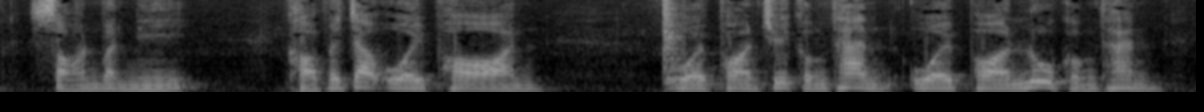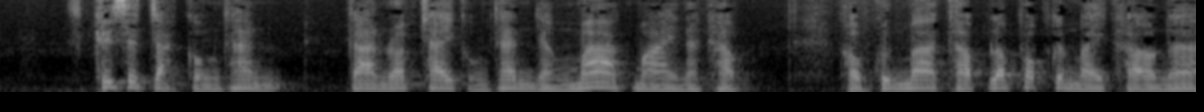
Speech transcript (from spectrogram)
ำสอนวันนี้ ขอพระเจ้าอวยพร อวยพรชีวิตของท่าน อวยพรลูกของท่าน คริสตจักรของท่าน การรับใช้ของท่านอย่างมากมายนะครับ ขอบคุณมากครับ แล้วพบกันใหม่คราวหน้า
